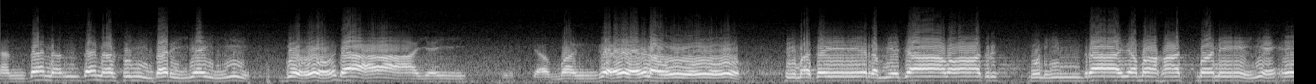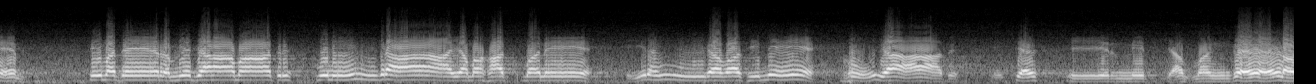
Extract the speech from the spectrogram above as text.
నందనందన సుందర్యై గోదాయై నిత్య నిత్యమంగళో శ్రీమతే రమ్యజామాతృ మునీంద్రాయ మహాత్మనే శ్రీమతే రమ్యజామాతృ మునీంద్రాయ మహాత్మనే శ్రీరంగవసినే భూయాత్ నిత్య శ్రీర్నిత్య శ్రీర్నిత్యమంగళో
